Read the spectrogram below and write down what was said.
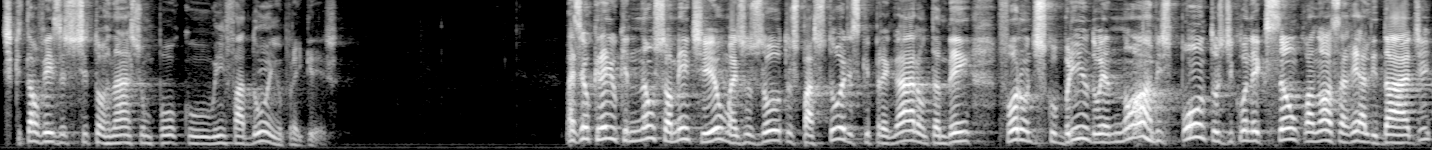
de que talvez isso se tornasse um pouco enfadonho para a igreja. Mas eu creio que não somente eu, mas os outros pastores que pregaram também foram descobrindo enormes pontos de conexão com a nossa realidade.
